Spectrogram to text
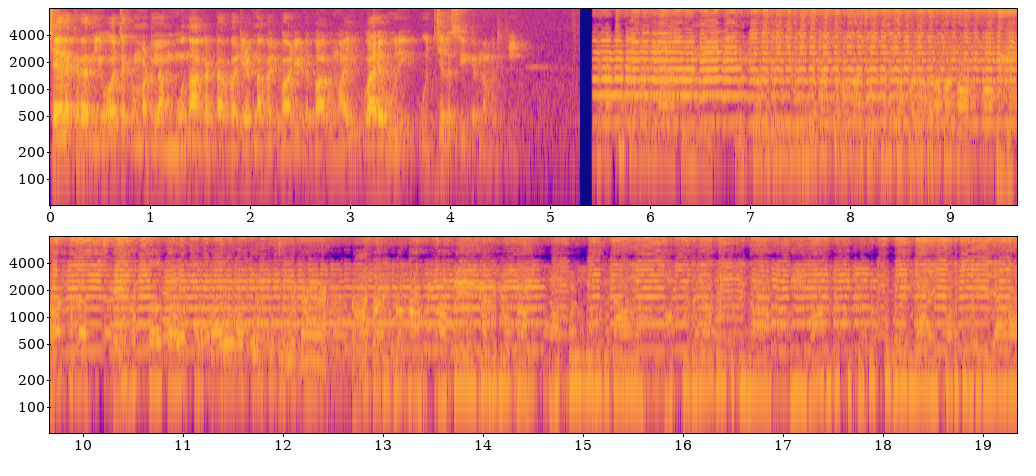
ചേലക്കര നിയോജക മണ്ഡലം മൂന്നാം ഘട്ട പര്യടന പരിപാടിയുടെ ഭാഗമായി വരവൂരിൽ ഉജ്ജ്വല സ്വീകരണം സ്വീകരണമൊരുക്കി. നമ്മുടെ രാജേന്ദ്രനിത ഈ വാഹനത്തിന്റെ തൊട്ടുപിറകിലായി കടന്നു വരികയാണ്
